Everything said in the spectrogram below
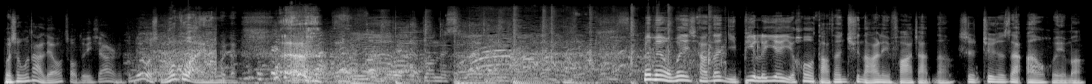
不是我咋聊找对象的？跟这有什么关系？我这妹妹，我问一下，那你毕了业以后打算去哪里发展呢？是就是在安徽吗？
